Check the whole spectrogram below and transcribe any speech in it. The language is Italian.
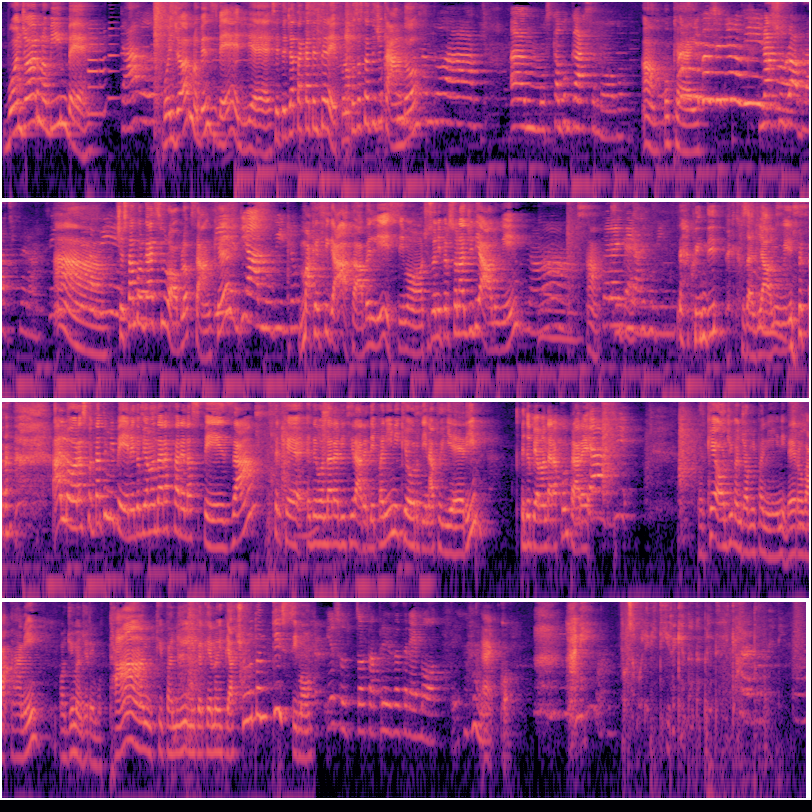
Buongiorno bimbe! Ciao! Buongiorno, ben sveglie! Siete già attaccate al telefono? Cosa state giocando? Sto giocando a, a uno scavo gas nuovo. Ah, ok. No, su Roblox però. Sì, Ah, c'è Stumble Guys su Roblox anche? Sì, di Halloween. Ma che figata, bellissimo! Ci sono i personaggi di Halloween? No. Ah, Però è di Halloween. quindi cos'è di Halloween? Allora, ascoltatemi bene, dobbiamo andare a fare la spesa perché devo andare a ritirare dei panini che ho ordinato ieri e dobbiamo andare a comprare perché oggi mangiamo i panini, vero Vani? Oggi mangeremo tanti panini perché a noi piacciono tantissimo. Io sono stata presa tre botte. Ecco. Ani, cosa volevi dire che è andata a prendere il gatto?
